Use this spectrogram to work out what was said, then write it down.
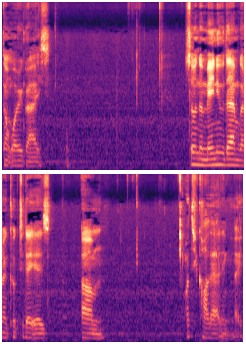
don't worry, guys. So the menu that I'm gonna cook today is, um, what do you call that in like,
